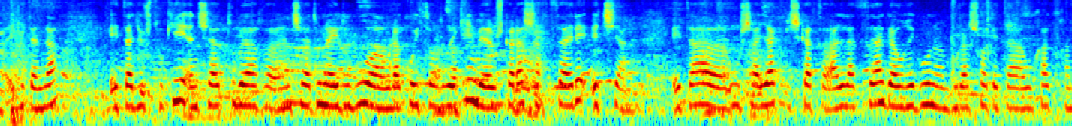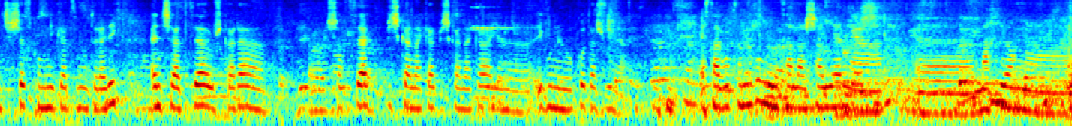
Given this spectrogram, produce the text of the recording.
egiten da. Eta justuki, entxeatu, behar, entxeatu nahi dugu horako uh, itzorduekin, behar Euskara sartzea ere etxean eta uh, usaiak pixkat aldatzea gaur egun burasoak eta urrak frantzisez komunikatzen dutelarik entxeatzea Euskara uh, sartzeak pixkanaka, pixkanaka uh, egun egoko Ez agutzen dugu mintzala saien uh, uh, magion uh,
